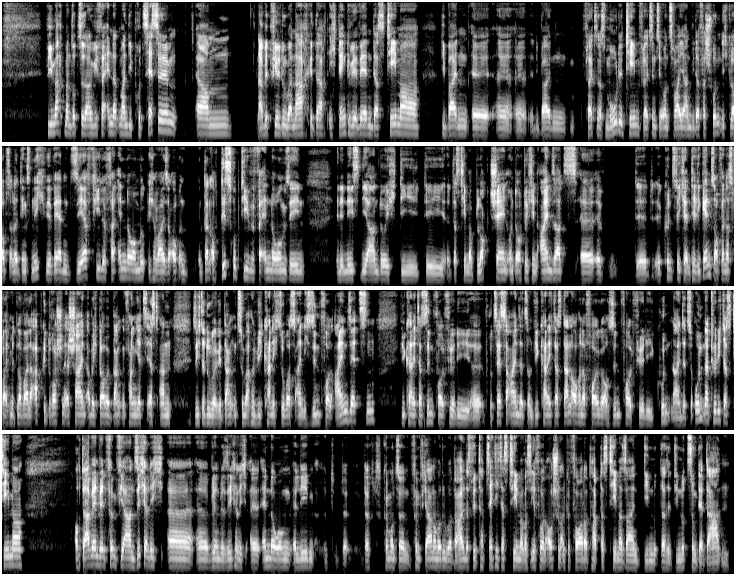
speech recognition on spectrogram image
wie macht man sozusagen, wie verändert man die Prozesse. Ähm, da wird viel drüber nachgedacht. Ich denke, wir werden das Thema, die beiden, äh, äh, äh, die beiden, vielleicht sind das Modethemen, vielleicht sind sie auch in zwei Jahren wieder verschwunden. Ich glaube es allerdings nicht. Wir werden sehr viele Veränderungen möglicherweise auch in, und dann auch disruptive Veränderungen sehen in den nächsten Jahren durch die, die, das Thema Blockchain und auch durch den Einsatz äh, äh, künstlicher Intelligenz, auch wenn das vielleicht mittlerweile abgedroschen erscheint, aber ich glaube, Banken fangen jetzt erst an, sich darüber Gedanken zu machen, wie kann ich sowas eigentlich sinnvoll einsetzen, wie kann ich das sinnvoll für die äh, Prozesse einsetzen und wie kann ich das dann auch in der Folge auch sinnvoll für die Kunden einsetzen. Und natürlich das Thema, auch da werden wir in fünf Jahren sicherlich, äh, äh, werden wir sicherlich äh, Änderungen erleben. Und, da können wir uns in fünf Jahren nochmal drüber unterhalten. Das wird tatsächlich das Thema, was ihr vorhin auch schon gefordert habt, das Thema sein, die, die Nutzung der Daten.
